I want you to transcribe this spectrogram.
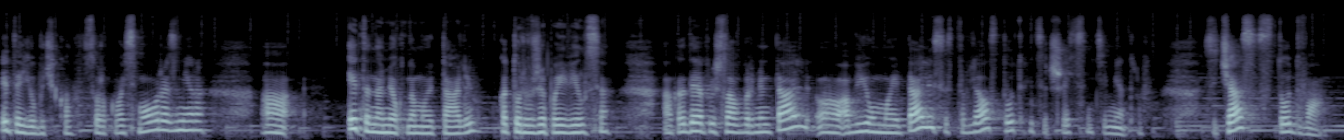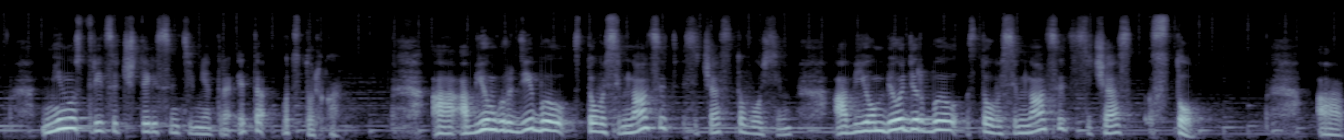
Это юбочка 48 размера. А, это намек на мою талию, который уже появился. А когда я пришла в Барменталь, а, объем моей талии составлял 136 сантиметров. Сейчас 102. Минус 34 сантиметра. Это вот столько. А объем груди был 118, сейчас 108. Объем бедер был 118, сейчас 100. А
